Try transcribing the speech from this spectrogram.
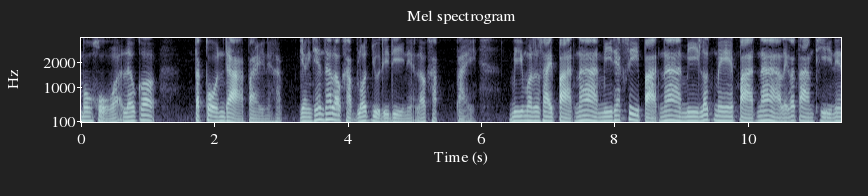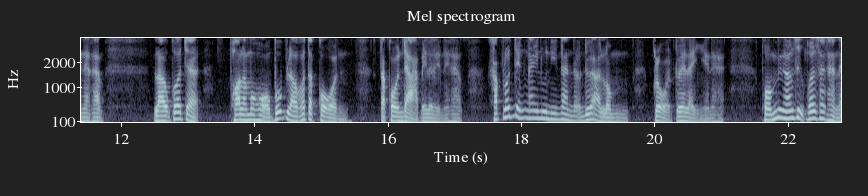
โมโหแล้วก็ตะโกนด่าไปนะครับ อย่างเช่นถ้าเราขับรถอยู่ดีๆเนี่ยเราขับไป มีมอเตอร์ไซค์ปาดหน้า มีแท็กซี่ปาดหน้า มีรถเมย์ปาดหน้าอะไรก็ตามทีเนี่ยนะครับ เราก็จะพอเราโมโหปุ๊บเราก็ตะโกนตะโกนด่าไปเลยนะครับขับรถยังไงนู่นนี่นั่นด้วยอารมณ์โกรธด้วยอะไรอย่างเงี้ยนะฮะผมมีความรู้สึกว่าสถาน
